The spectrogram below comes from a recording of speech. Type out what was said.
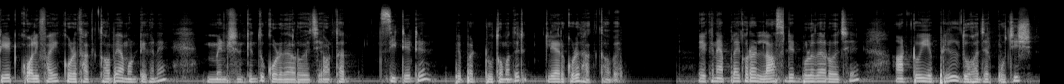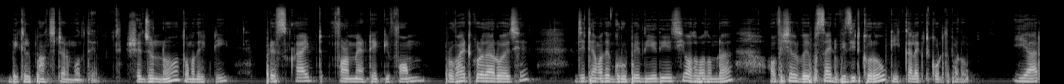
টেট কোয়ালিফাই করে থাকতে হবে, এমনটি এখানে মেনশন কিন্তু করে দেওয়া রয়েছে। অর্থাৎ সি টেটের পেপার টু তোমাদের ক্লিয়ার করে থাকতে হবে। এখানে অ্যাপ্লাই করার লাস্ট ডেট বলে দেওয়া রয়েছে, আটই এপ্রিল দু হাজার পঁচিশ বিকেল পাঁচটার মধ্যে। সেজন্য তোমাদের একটি প্রেসক্রাইবড ফর্ম্যাটে একটি ফর্ম প্রোভাইড করে দেওয়া রয়েছে, যেটি আমাদের গ্রুপে দিয়ে দিয়েছি, অথবা তোমরা অফিসিয়াল ওয়েবসাইট ভিজিট করেও কি কালেক্ট করতে পারো। E ইআর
